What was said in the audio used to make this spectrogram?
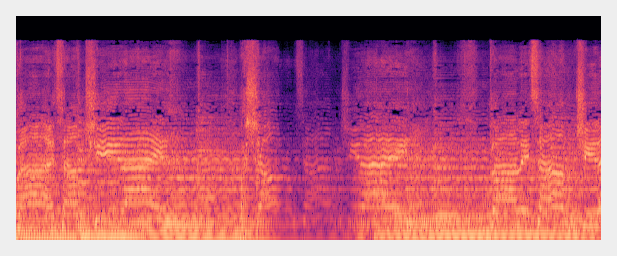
把爱藏起来，把笑容藏起来，把泪藏起来，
